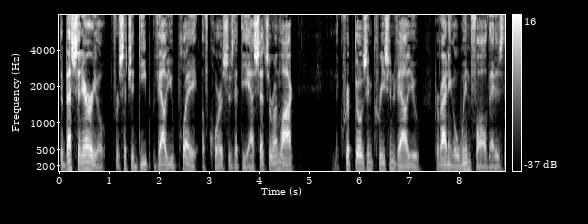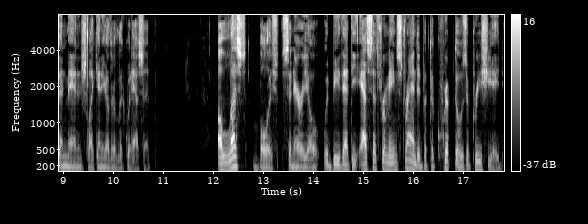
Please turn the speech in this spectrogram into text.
The best scenario for such a deep value play, of course, is that the assets are unlocked and the cryptos increase in value, providing a windfall that is then managed like any other liquid asset. A less bullish scenario would be that the assets remain stranded, but the cryptos appreciate,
